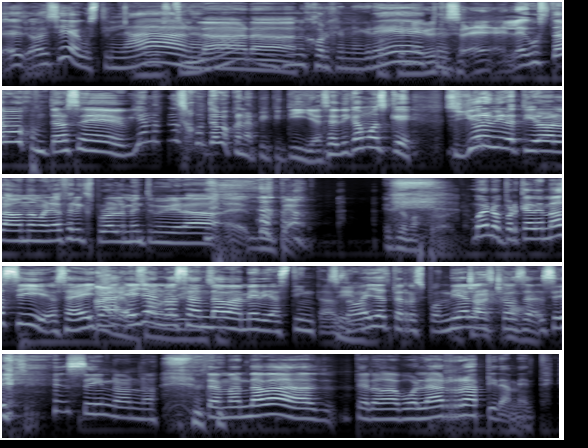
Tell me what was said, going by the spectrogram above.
este, sí, Agustín Lara. Agustín. Lara, Jorge Negrete. Jorge Negrete. O sea, eh, le gustaba juntarse. Ya no, no se juntaba con la pipitilla. O sea, digamos que si yo le hubiera tirado la onda a María Félix, probablemente me hubiera eh, golpeado. Es lo más probable. Bueno, porque además sí, o sea, ella, Ah, ella no se andaba a medias tintas, Sí, ¿no? no, ella te respondía las cosas, sí, sí, no, no, te mandaba, pero a volar rápidamente.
